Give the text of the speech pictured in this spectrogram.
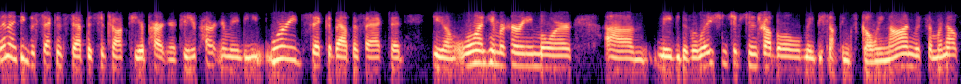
Then I think the second step is to talk to your partner because your partner may be worried sick about the fact that you don't want him or her anymore. Um, maybe the relationship's in trouble. Maybe something's going on with someone else.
